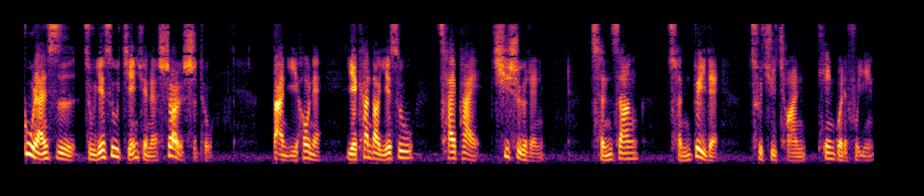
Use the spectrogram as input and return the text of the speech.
固然是主耶稣拣选了十二个使徒，但以后呢，也看到耶稣差派七十个人成双成对的出去传天国的福音。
